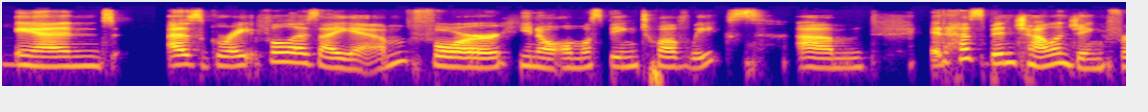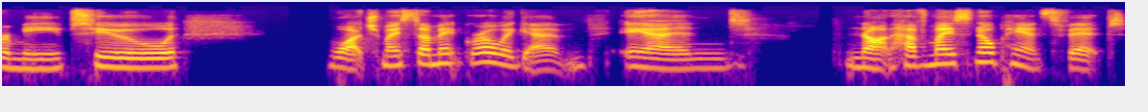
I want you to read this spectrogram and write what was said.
Mm-hmm. And as grateful as I am for, you know, almost being 12 weeks, um, it has been challenging for me to watch my stomach grow again and not have my snow pants fit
